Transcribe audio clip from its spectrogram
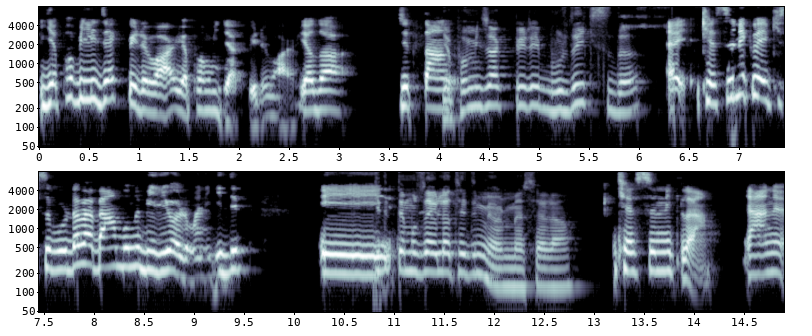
yapabilecek biri var, yapamayacak biri var. Ya da cidden Yapamayacak biri burada ikisi de. e, kesinlikle ikisi burada ve ben bunu biliyorum. Hani gidip e, Gidip de muz evlat edinmiyorum mesela. Kesinlikle. Yani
